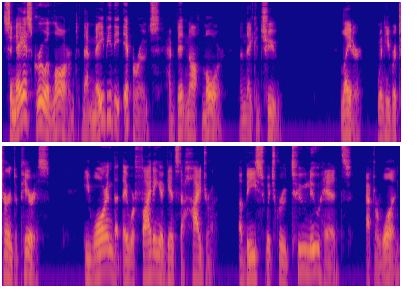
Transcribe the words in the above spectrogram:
Cineas grew alarmed that maybe the Epirotes had bitten off more than they could chew. Later, when he returned to Pyrrhus, he warned that they were fighting against a hydra, a beast which grew two new heads after one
